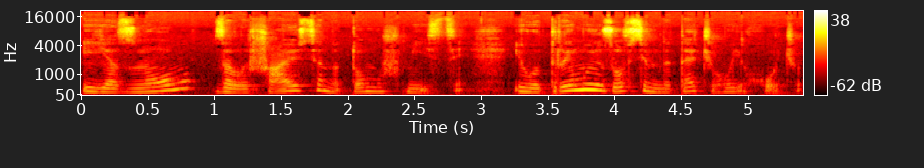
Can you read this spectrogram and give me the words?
І я знову залишаюся на тому ж місці і отримую зовсім не те, чого я хочу.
